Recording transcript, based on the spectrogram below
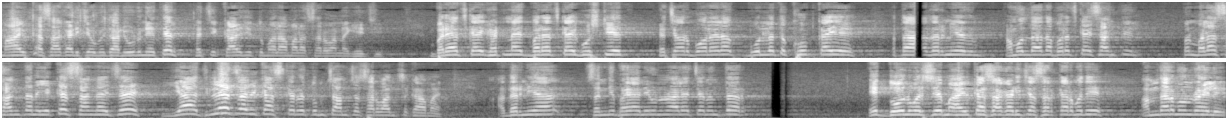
महाविकास आघाडीचे उमेदवार निवडून येतील त्याची काळजी तुम्हाला आम्हाला सर्वांना घ्यायची. बऱ्याच काही घटना आहेत बऱ्याच काही गोष्टी आहेत. याच्यावर बोलायला बोललं तर खूप काही आहे. आता आदरणीय अमोलदादा बरंच काही सांगतील. पण मला सांगताना एकच सांगायचंय या जिल्ह्याचा विकास करणं तुमचं आमचं सर्वांचं काम आहे. आदरणीय संदीप निवडून आल्याच्यानंतर एक दोन वर्षे महाविकास आघाडीच्या सरकारमध्ये आमदार म्हणून राहिले.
